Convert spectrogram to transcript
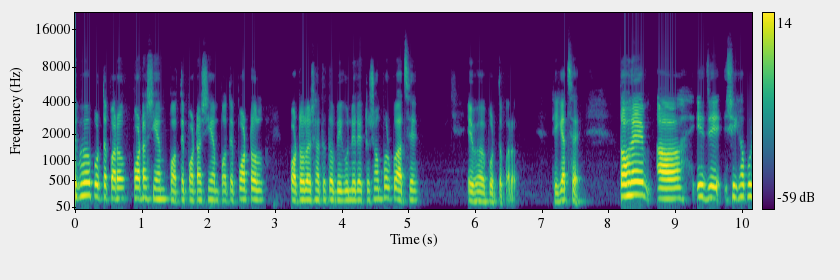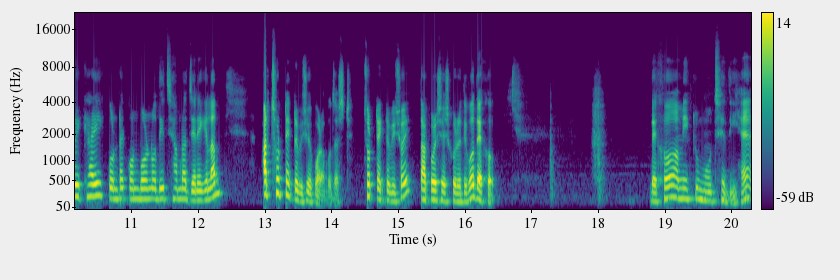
এভাবে পড়তে পারো, পটাশিয়াম পথে পটাশিয়াম পথে পটল। পটলের সাথে তো বেগুনের একটা সম্পর্ক আছে এভাবে পড়তে পারো। ঠিক আছে? তাহলে এই যে শিক্ষা পরীক্ষায় কোনটা কোন বর্ণ দিচ্ছে আমরা জেনে গেলাম। আর ছোট্ট একটা বিষয় পড়াবো জাস্ট ছোট্ট একটা বিষয়, তারপরে শেষ করে দিব। দেখো। দেখো, আমি একটু মুছে দিই হ্যাঁ?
